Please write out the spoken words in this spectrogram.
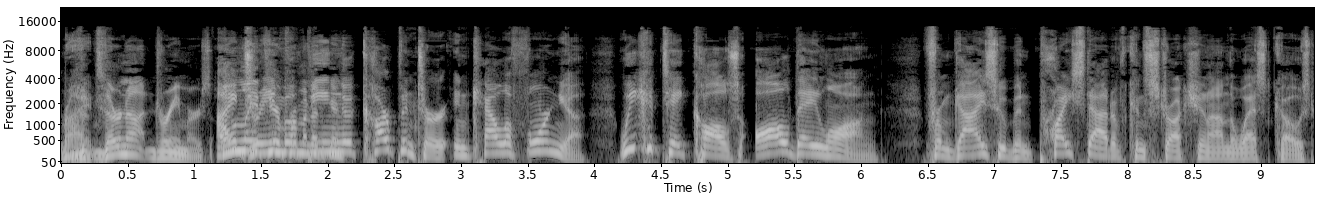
Right. They're not dreamers. I Only dream from of being a carpenter in California. We could take calls all day long from guys who've been priced out of construction on the West Coast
